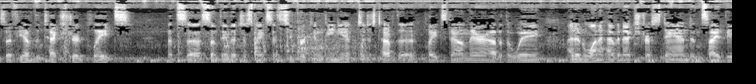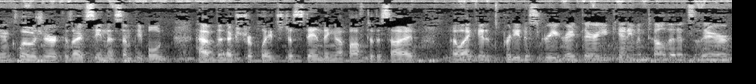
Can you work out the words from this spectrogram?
So if you have the textured plates, that's uh, something that just makes it super convenient to just have the plates down there out of the way. I didn't want to have an extra stand inside the enclosure because I've seen that some people have the extra plates just standing up off to the side. I like it, it's pretty discreet right there. You can't even tell that it's there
